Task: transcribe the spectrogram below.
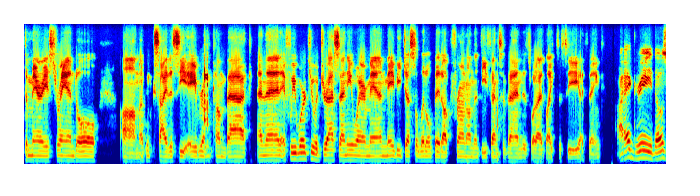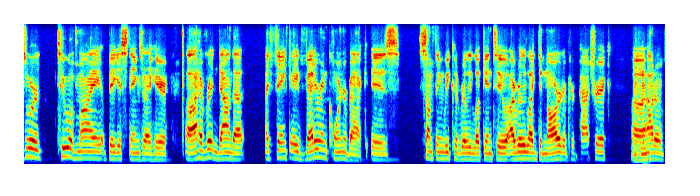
Damarious Randall. Um, I'm excited to see Abram come back. And then if we were to address anywhere, man, maybe just a little bit up front on the defensive end is what I'd like to see, I think. I agree. Those were two of my biggest things right here. Uh, I have written down that I think a veteran cornerback is something we could really look into. I really like Dennard or Kirkpatrick mm-hmm. out of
